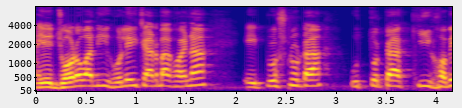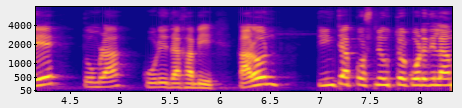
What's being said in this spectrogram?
এই জড়বাদী হলেই চার ভাগ হয় না? এই প্রশ্নটা, উত্তরটা কি হবে? তোমরা করে দেখাবে। কারণ তিনটা প্রশ্নের উত্তর করে দিলাম।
